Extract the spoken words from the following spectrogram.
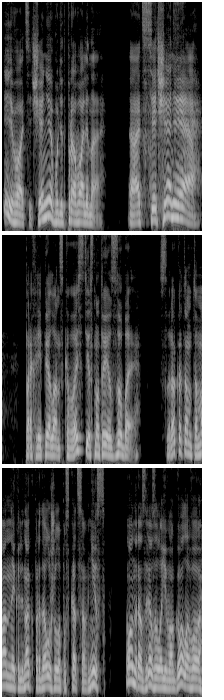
и его отсечение будет провалено. «Отсечение!» – прохрипел он сквозь стиснутые зубы. С рокотом туманный клинок продолжил опускаться вниз, он разрезал его голову,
